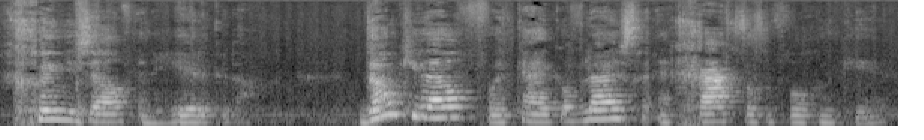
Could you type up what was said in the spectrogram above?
gun jezelf een heerlijke dag. Dankjewel voor het kijken of luisteren en graag tot de volgende keer.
